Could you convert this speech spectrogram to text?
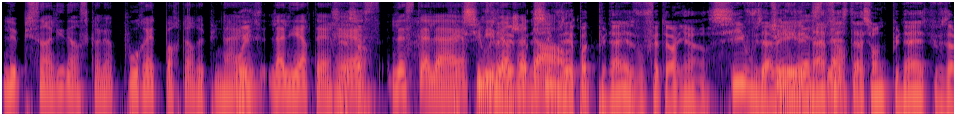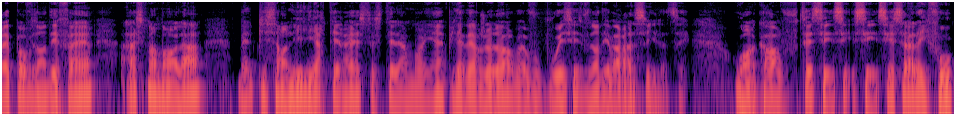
le pissenlit, dans ce cas-là, pourrait être porteur de punaises, Oui. la lierre terrestre, l'estellaire, si, les verges pas, si d'or. vous n'avez pas de punaises, vous faites rien. Si vous avez une là. infestation de punaises, puis vous n'aurez pas à vous en défaire, à ce moment-là, ben, le pissenlit, l'hier terrestre, le stellaire moyen, puis la verge d'or, ben, vous pouvez essayer de vous en débarrasser. Là. Ou encore, c'est- ça, là, il faut,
